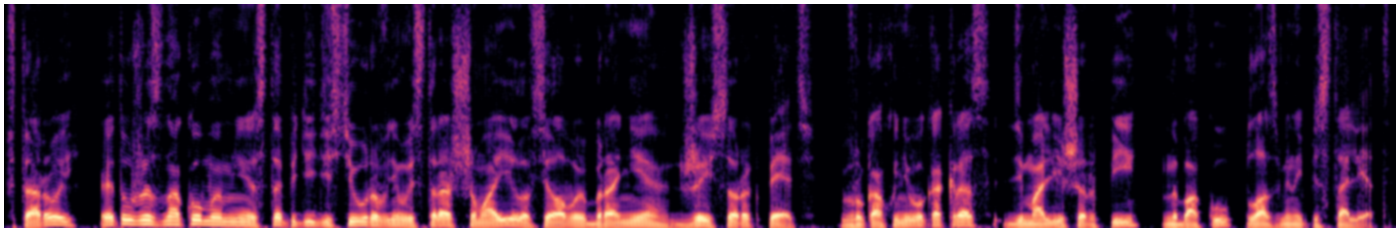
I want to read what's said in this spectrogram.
Второй — это уже знакомый мне 150-уровневый страж Шамаила в силовой броне J-45. В руках у него как раз Демолишер P, на боку плазменный пистолет.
